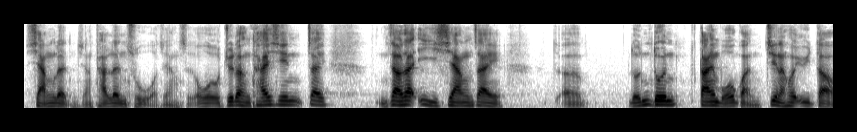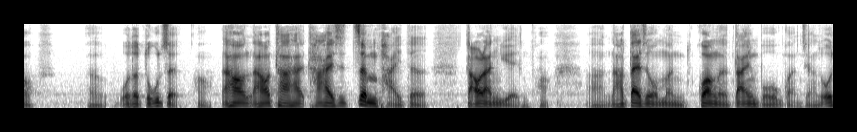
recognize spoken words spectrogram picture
相认，像他认出我这样子，我觉得很开心。在你知道，在异乡，在呃伦敦大英博物馆，竟然会遇到呃我的读者啊，然后然后他还他还是正牌的导览员哈啊，然后带着我们逛了大英博物馆这样子，我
